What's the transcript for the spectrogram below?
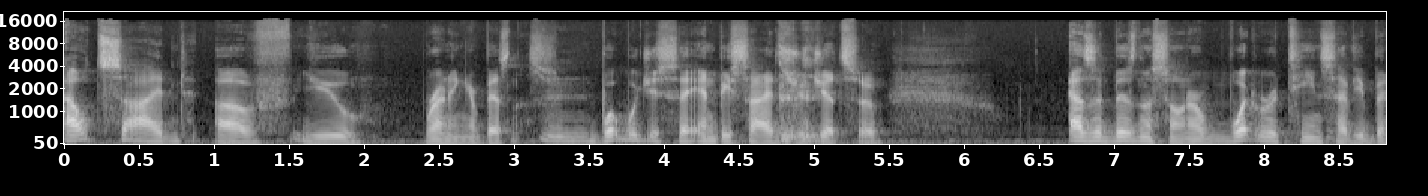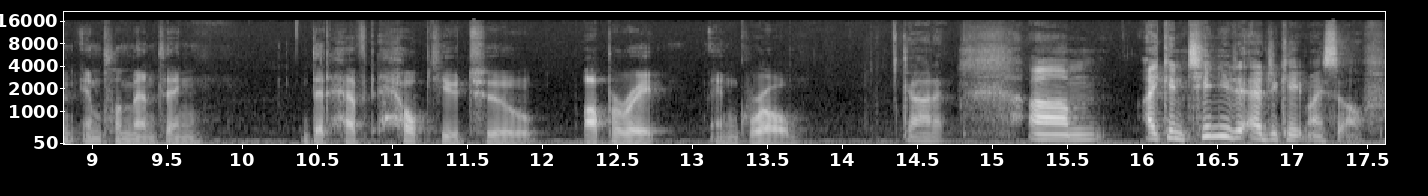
outside of you running your business, mm. what would you say, and besides jujitsu, as a business owner, what routines have you been implementing that have helped you to operate and grow? Got it. Um, I continue to educate myself.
